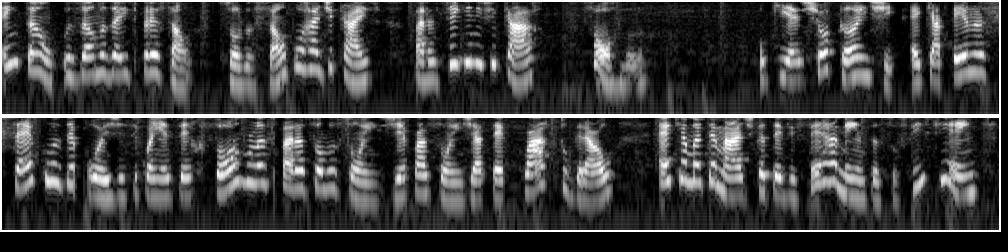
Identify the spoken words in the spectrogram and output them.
Então, usamos a expressão solução por radicais para significar fórmula. O que é chocante é que apenas séculos depois de se conhecer fórmulas para soluções de equações de até quarto grau, é que a matemática teve ferramentas suficientes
